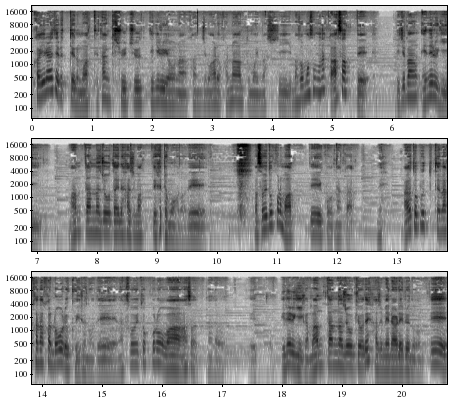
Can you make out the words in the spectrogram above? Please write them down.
限られてるっていうのもあって短期集中できるような感じもあるのかなと思いますし、まあ、そもそもなんか朝って一番エネルギー満タンな状態で始まってると思うので、まあ、そういうところもあってて、こうなんかね、アウトプットってなかなか労力いるので、なんかそういうところは朝、なんだろう、えっ、と、エネルギーが満タンな状況で始められるので、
